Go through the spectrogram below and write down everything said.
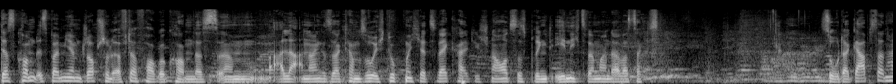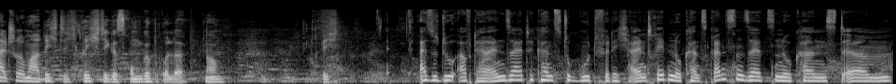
das kommt, ist bei mir im Job schon öfter vorgekommen, dass ähm, alle anderen gesagt haben, so ich duck mich jetzt weg, halt die Schnauze, das bringt eh nichts, wenn man da was sagt. So, da gab es dann halt schon mal richtig, richtiges Rumgebrülle. Ne? Richtig. Also du auf der einen Seite kannst du gut für dich eintreten, du kannst Grenzen setzen, du kannst ähm,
